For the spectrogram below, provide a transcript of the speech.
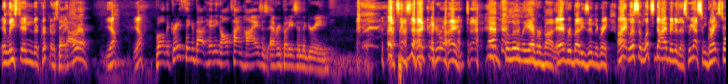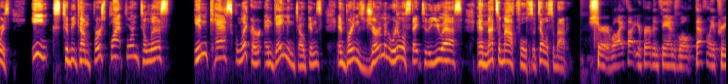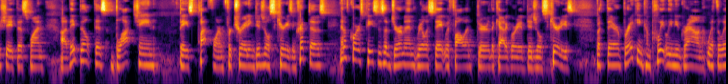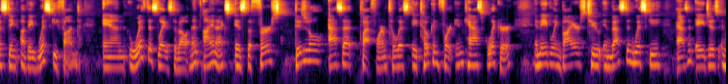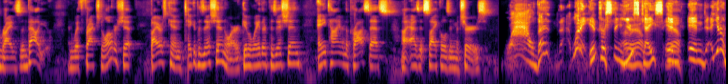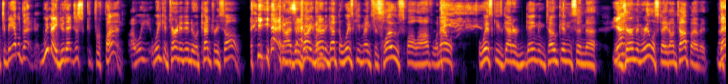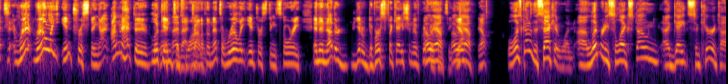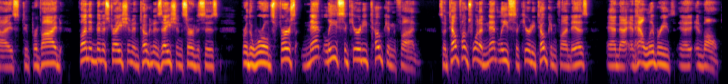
at least in the crypto space. They Oh, yeah. are. Yeah, yeah. Well, the great thing about hitting all time highs is everybody's in the green. That's exactly right. Absolutely everybody. Everybody's in the green. All right, listen, let's dive into this. We got some great stories. INX to become first platform to list in cask liquor and gaming tokens and brings German real estate to the US. And that's a mouthful. So tell us about it. Sure. Well, I thought your bourbon fans will definitely appreciate this one. Uh, they built this blockchain based platform for trading digital securities and cryptos. And of course, pieces of German real estate would fall under the category of digital securities. But they're breaking completely new ground with the listing of a whiskey fund. And with this latest development, INX is the first digital asset platform to list a token for in cask liquor, enabling buyers to invest in whiskey as it ages and rises in value. And with fractional ownership, buyers can take a position or give away their position anytime in the process uh, as it cycles and matures. Wow, that, that- what an interesting Oh, use yeah. case. And and you know, to be able to we may do that just for fun. Uh, we we could turn it into a country song. yeah, You know, there's already, exactly. they already got the whiskey makes her clothes fall off. Well, now whiskey's got her gaming tokens and, uh, Yeah. German real estate on top of it. That's re- really interesting. I, I'm going to have to look That- into that, wild. Jonathan. That's a really interesting story and another, you know, diversification of cryptocurrency. Oh, yeah. Oh, yeah, yeah. Well, let's go to the second one. Uh, Liberty selects Stonegate Securitize to provide fund administration and tokenization services for the world's first net lease security token fund. So tell folks what a net lease security token fund is and uh, and how Liberty's uh, involved.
